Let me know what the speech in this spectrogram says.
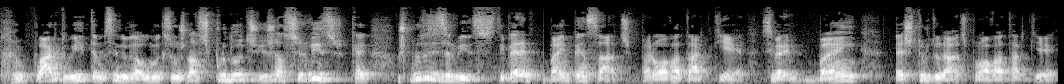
o quarto item, sem dúvida alguma, que são os nossos produtos e os nossos serviços. Okay? Os produtos e serviços, se estiverem bem pensados para o avatar que é, se estiverem bem estruturados para o avatar que é,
